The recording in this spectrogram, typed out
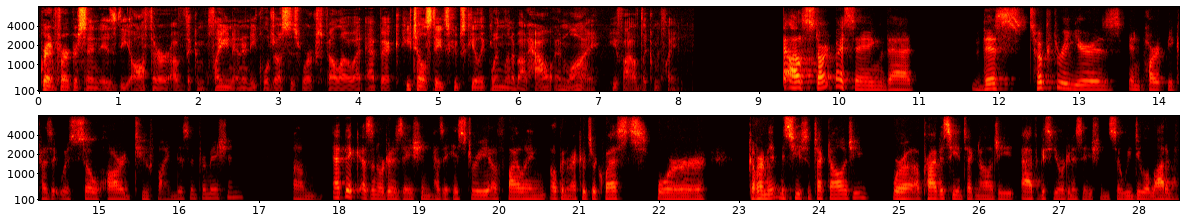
Grant Fergusson is the author of The Complaint and an Equal Justice Works Fellow at EPIC. He tells StateScoop's Keely Quinlan about how and why he filed the complaint. I'll start by saying that this took three years in part because it was so hard to find this information. Um, EPIC as an organization has a history of filing open records requests for government misuse of technology. We're a privacy and technology advocacy organization. So we do a lot of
